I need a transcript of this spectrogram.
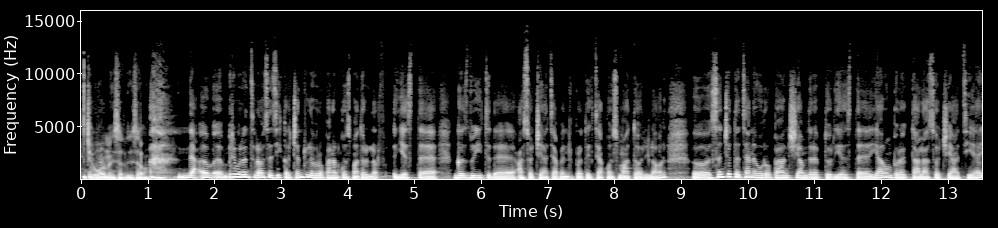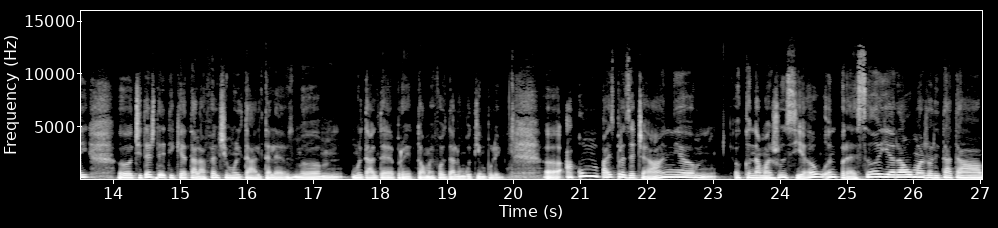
Ce oameni se adresau? Da, în primul rând vreau să zic că Centrul European al Consumatorilor este găzduit de Asociația pentru Protecția Consumatorilor. Uh, sunt cetățean european și am drepturi, este iar un proiect al asociației. Uh, citește eticheta la fel și multe altele. Uh, multe alte proiecte au mai fost de-a lungul timpului. Acum 14 ani când am ajuns eu, în presă erau majoritatea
